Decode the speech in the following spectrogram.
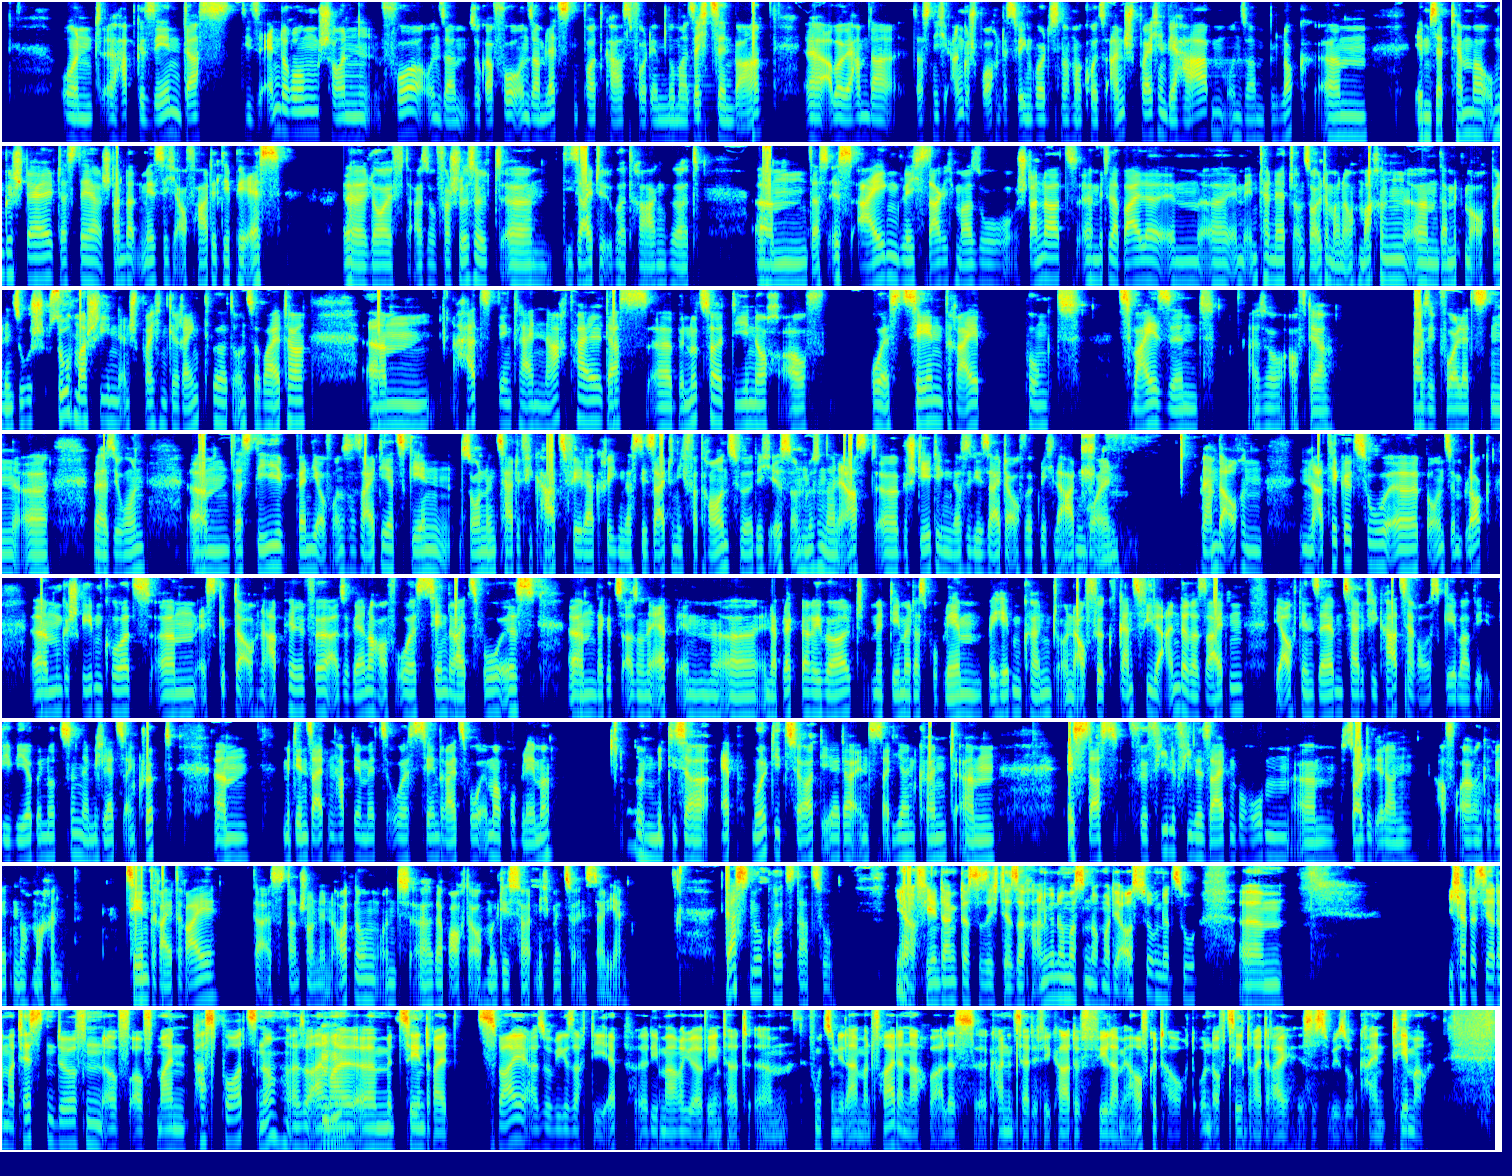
und äh, habe gesehen, dass diese Änderung schon vor unserem, sogar vor unserem letzten Podcast, vor dem Nummer 16 war. Äh, aber wir haben da das nicht angesprochen, deswegen wollte ich es nochmal kurz ansprechen. Wir haben unseren Blog ähm, im September umgestellt, dass der standardmäßig auf HTTPS äh, läuft, also verschlüsselt äh, die Seite übertragen wird. Ähm, das ist eigentlich, sage ich mal, so Standard äh, mittlerweile im, äh, im Internet und sollte man auch machen, ähm, damit man auch bei den Such Suchmaschinen entsprechend gerankt wird und so weiter. Ähm, hat den kleinen Nachteil, dass äh, Benutzer, die noch auf OS 10 3.2 sind, also auf der quasi vorletzten äh, Version, ähm, dass die, wenn die auf unsere Seite jetzt gehen, so einen Zertifikatsfehler kriegen, dass die Seite nicht vertrauenswürdig ist und müssen dann erst äh, bestätigen, dass sie die Seite auch wirklich laden wollen. Wir haben da auch einen, einen Artikel zu äh, bei uns im Blog ähm, geschrieben kurz. Ähm, es gibt da auch eine Abhilfe, also wer noch auf OS 10.3.2 ist, ähm, da gibt es also eine App im, äh, in der BlackBerry World, mit dem ihr das Problem beheben könnt und auch für ganz viele andere Seiten, die auch denselben Zertifikatsherausgeber wie, wie wir benutzen, nämlich Let's Encrypt. Ähm, mit den Seiten habt ihr mit OS 10.3.2 immer Probleme. Und mit dieser App Multicert, die ihr da installieren könnt, ähm, ist das für viele, viele Seiten behoben. Ähm, solltet ihr dann auf euren Geräten noch machen. 10.3.3, da ist es dann schon in Ordnung und äh, da braucht ihr auch Multicert nicht mehr zu installieren. Das nur kurz dazu. Ja, vielen Dank, dass du sich der Sache angenommen hast und nochmal die Ausführungen dazu. Ähm, ich habe das ja da mal testen dürfen auf, auf meinen Passports, ne? Also einmal mhm. äh, mit 10.3 2, also wie gesagt, die App, äh, die Mario erwähnt hat, ähm, funktioniert einwandfrei. Danach war alles, äh, keine Zertifikate, Fehler mehr aufgetaucht. Und auf 10.3.3 ist es sowieso kein Thema.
